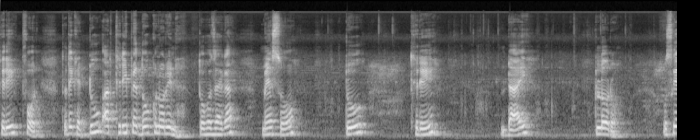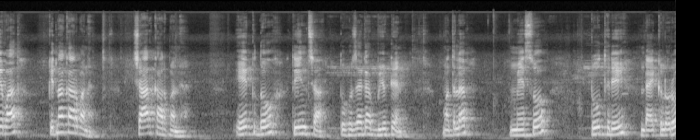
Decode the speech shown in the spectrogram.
थ्री फोर तो देखिए टू और थ्री पे दो क्लोरीन है तो हो जाएगा meso two three di chloro उसके बाद कितना कार्बन है? चार कार्बन है। एक, दो, तीन, चार तो हो जाएगा ब्यूटेन। मतलब meso two three dichloro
